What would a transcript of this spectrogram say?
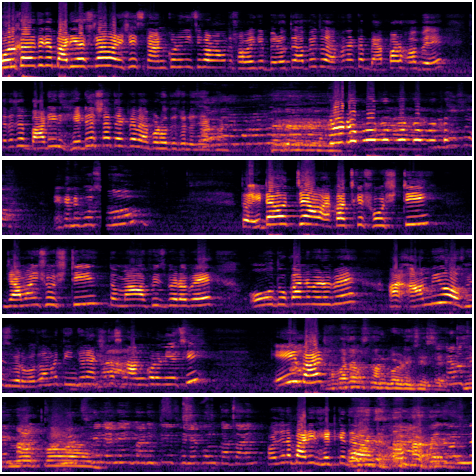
কলকাতা থেকে বাড়ি আসলাম আর এসে স্নান করে নিচ্ছি কারণ আমাদের সবাইকে বেরোতে হবে। তো এখন একটা ব্যাপার হবে সেটা হচ্ছে বাড়ির হেডের সাথে একটা ব্যাপার হতে চলেছে এখন। এখানে বসো। তো এটা হচ্ছে আজকে ষষ্ঠী জামাই ষষ্ঠী তো মা অফিস বেরোবে ও দোকানে বেরোবে আর আমিও অফিস বেরোবো। তো আমরা তিনজনে একসাথে স্নান করে নিয়েছি। এইবার ঝপাঝপ স্নান করে নিয়েছে ছেলে নেই বাড়িতে ছেলে কলকাতায়। ওই জন্য বাড়ির হেডকে দেওয়া হয়েছে ওই জন্য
